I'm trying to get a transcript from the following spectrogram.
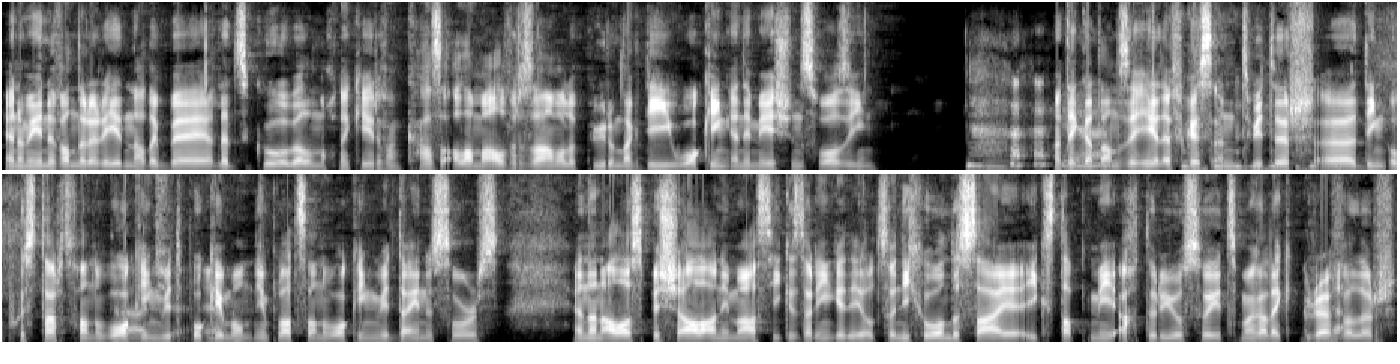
En om een of andere reden had ik bij Let's Go wel nog een keer van ik ga ze allemaal verzamelen, puur omdat ik die walking animations wou zien. Want ik had dan ze heel even een Twitter-ding opgestart van Walking Draadje, with Pokémon in plaats van Walking with Dinosaurs. En dan alle speciale animatiekjes daarin gedeeld. Zo niet gewoon de saaie, ik stap mee achter u of zoiets, maar gelijk Graveler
